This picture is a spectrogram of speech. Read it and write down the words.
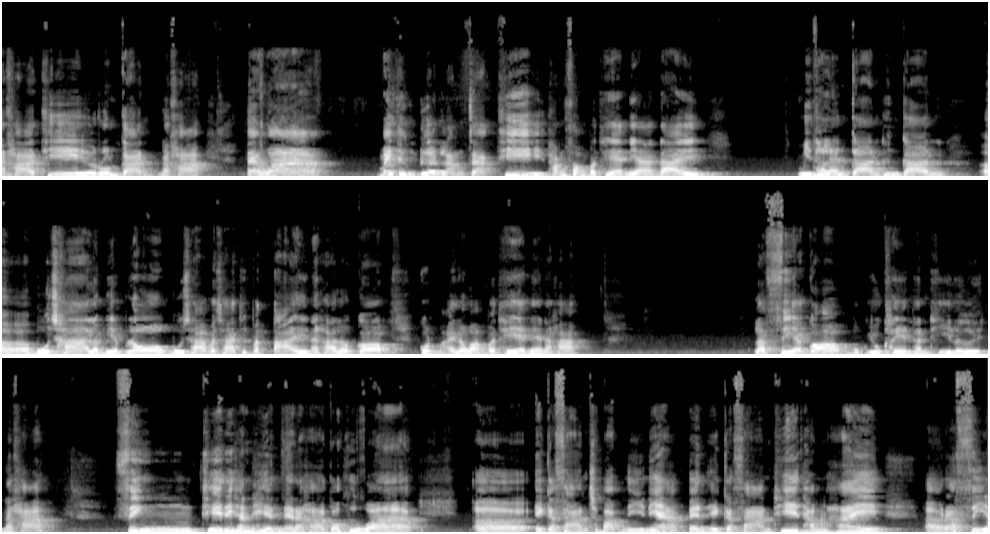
นะคะที่ร่วมกันนะคะ แต่ว่า ไม่ถึงเดือนหลังจากที่ทั้งสองประเทศเนี่ยได้มีแถลงการถึงการบูชาระเบียบโลก บูชาประชาธิปไตยนะคะ แล้วก็กฎหมายระหว่างประเทศเนี่ยนะคะ รัสเซียก็บุกยูเครนทันทีเลยนะคะ สิ่งที่ดิฉันเห็นเนี่ยนะคะก็คือว่าเอกสารฉบับนี้เนี่ยเป็นเอกสารที่ทำให้รัสเซีย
